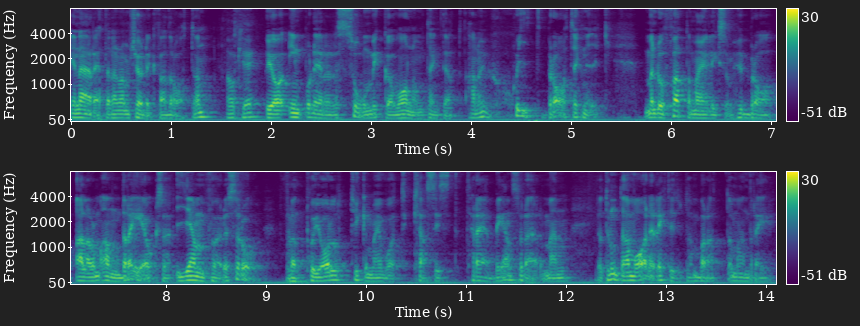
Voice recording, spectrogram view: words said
i närheten när de körde kvadraten. Okay. Jag imponerades så mycket av honom och tänkte att han har ju skitbra teknik. Men då fattar man ju liksom hur bra alla de andra är också i jämförelse då. För att Pujol tycker man ju var ett klassiskt träben sådär. Men jag tror inte han var det riktigt utan bara att de andra är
